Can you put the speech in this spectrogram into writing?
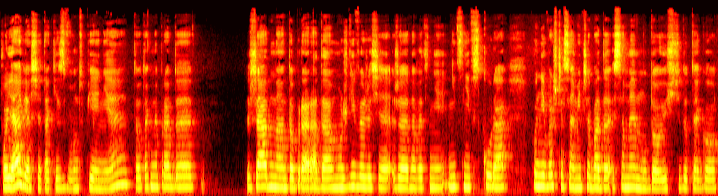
pojawia się takie zwątpienie, to tak naprawdę żadna dobra rada, możliwe, że, się, że nawet nie, nic nie wskóra, ponieważ czasami trzeba samemu dojść do tego,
